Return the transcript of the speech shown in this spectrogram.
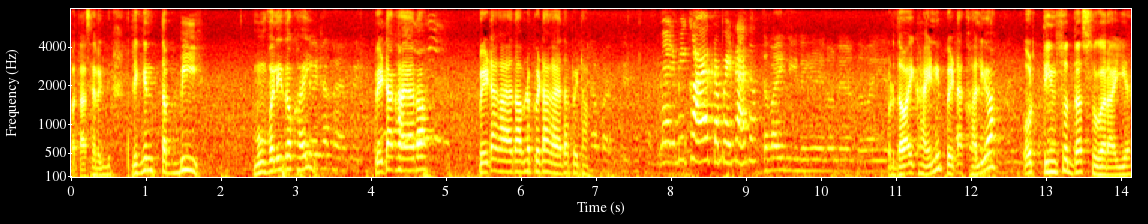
बता से रख दी। लेकिन तब भी मूंगफली तो खाई। पेटा खाया था? पेटा खाया था आपने पेटा खाया था पेटा? भी खाया था पेटा तो। दवाई ली नहीं है इन्होंने दवाई और दवाई खाई नहीं पेटा खा लिया और 310 शुगर आई है।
